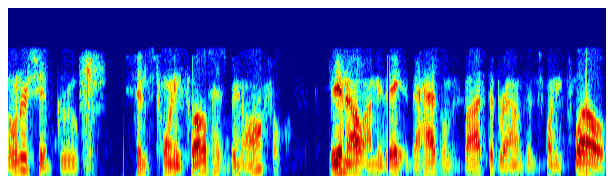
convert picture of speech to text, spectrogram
ownership group since 2012 has been awful. You know, I mean, they the Haslams bought the Browns in 2012,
